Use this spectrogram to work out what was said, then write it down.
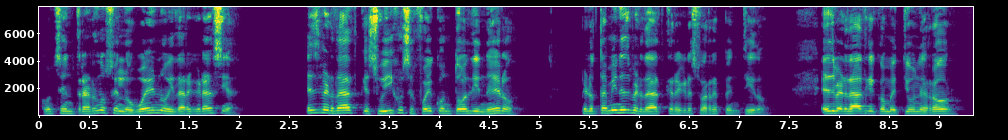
concentrarnos en lo bueno y dar gracia. Es verdad que su hijo se fue con todo el dinero, pero también es verdad que regresó arrepentido. Es verdad que cometió un error,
